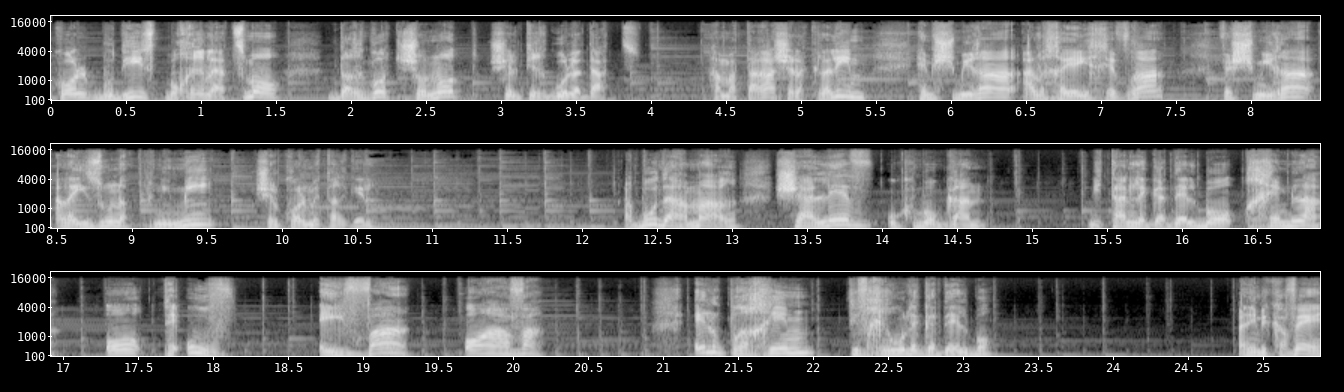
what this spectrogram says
כל בודהיסט בוחר לעצמו דרגות שונות של תרגול הדת. המטרה של הכללים הם שמירה על חיי חברה ושמירה על האיזון הפנימי של כל מתרגל. הבודה אמר שהלב הוא כמו גן, ניתן לגדל בו חמלה או תיעוב, איבה או אהבה. אילו פרחים תבחרו לגדל בו? אני מקווה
